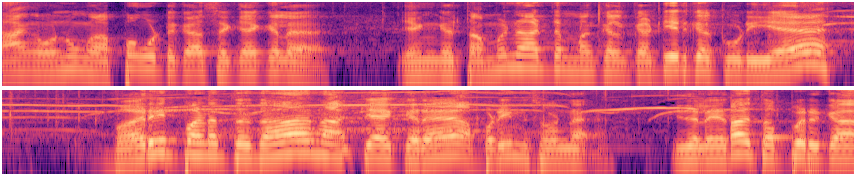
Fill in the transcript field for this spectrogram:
நாங்கள் ஒன்றும் உங்கள் அப்பா வீட்டு காசை கேட்கல. எங்கள் தமிழ்நாட்டு மக்கள் கட்டியிருக்கக்கூடிய வரி பணத்தை தான் நான் கேட்குறேன் அப்படின்னு சொன்னேன். இதில் ஏதாவது தப்பு இருக்கா?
